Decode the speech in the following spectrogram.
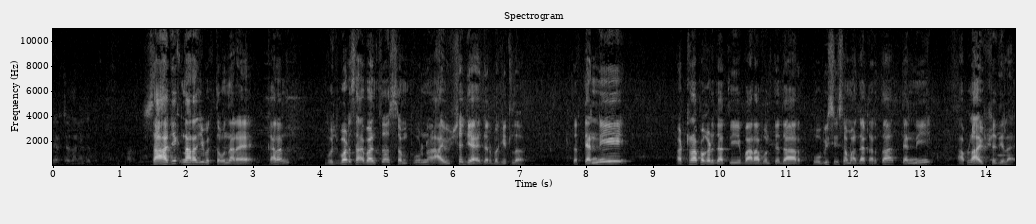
चर्चा झाली साहजिक नाराजी व्यक्त होणार आहे कारण भुजबळ साहेबांचं संपूर्ण आयुष्य जे आहे जर बघितलं तर त्यांनी अठरा पगड जाती बारा बोलतेदार ओबीसी समाजाकरता त्यांनी आपलं आयुष्य दिलं आहे.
